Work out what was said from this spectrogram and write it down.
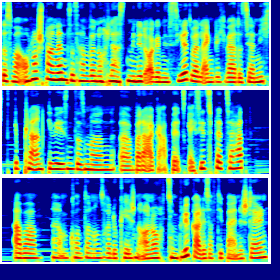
Das war auch noch spannend. Das haben wir noch last minute organisiert, weil eigentlich wäre das ja nicht geplant gewesen, dass man äh, bei der Agape jetzt gleich Sitzplätze hat. aber ähm, konnte dann unsere Location auch noch zum Glück alles auf die Beine stellen.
